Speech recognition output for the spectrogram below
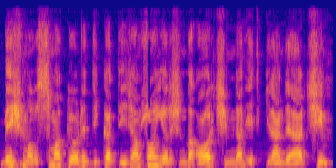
5 numaralı Smart Girl'de dikkat diyeceğim. Son yarışında ağır çimden etkilendi. Eğer çim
